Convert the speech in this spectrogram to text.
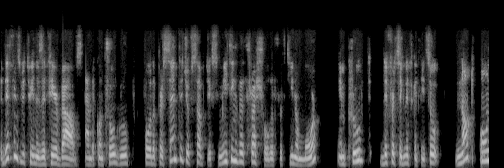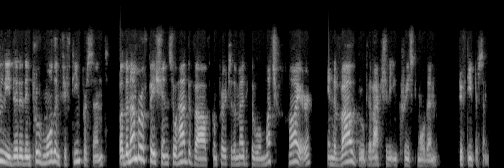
the difference between the Zephyr valves and the control group for the percentage of subjects meeting the threshold of 15 or more improved, differed significantly. So not only did it improve more than 15%, but the number of patients who had the valve compared to the medical were much higher in the valve group that actually increased more than 15%.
